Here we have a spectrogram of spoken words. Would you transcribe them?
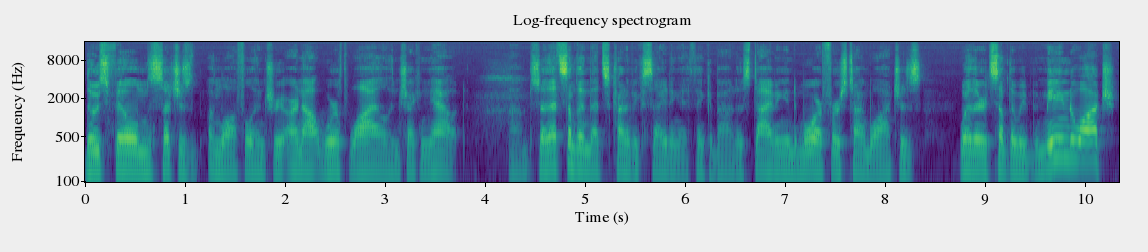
those films such as unlawful entry are not worthwhile in checking out. Um, so that's something that's kind of exciting i think about us diving into more first time watches whether it's something we've been meaning to watch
